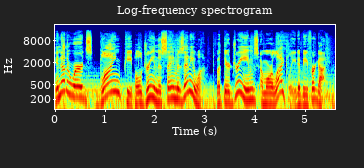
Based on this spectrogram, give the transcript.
In other words, blind people dream the same as anyone, but their dreams are more likely to be forgotten.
